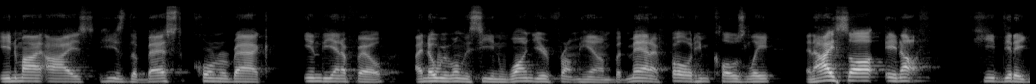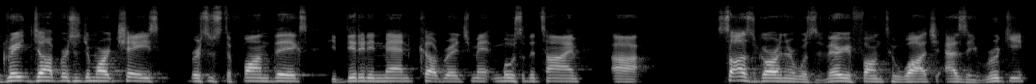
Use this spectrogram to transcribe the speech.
in my eyes, he's the best cornerback in the NFL. I know we've only seen one year from him, but man, I followed him closely and I saw enough. He did a great job versus Ja'Marr Chase versus Stefon Diggs. He did it in man coverage most of the time. Uh, Sauce Gardner was very fun to watch as a rookie.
